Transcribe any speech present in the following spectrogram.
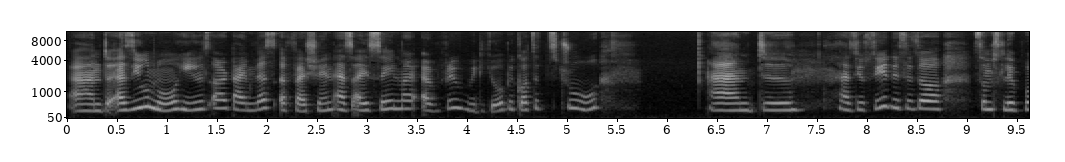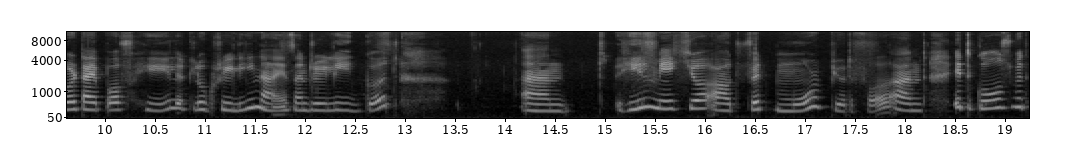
And as you know heels are timeless fashion as i say in my every video because it's true and uh, as you see this is a some slipper type of heel. It look really nice and really good. And he'll make your outfit more beautiful. And it goes with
